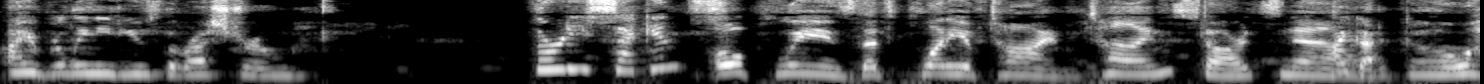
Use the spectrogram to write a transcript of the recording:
I really need to use the restroom. 30 seconds? Oh, please, that's plenty of time. Time starts now. I gotta go.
